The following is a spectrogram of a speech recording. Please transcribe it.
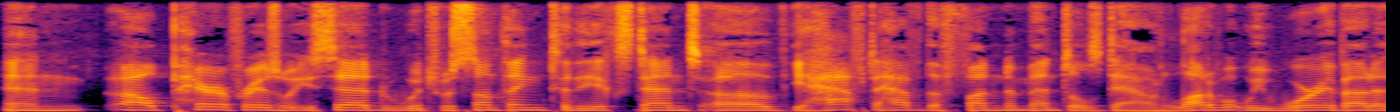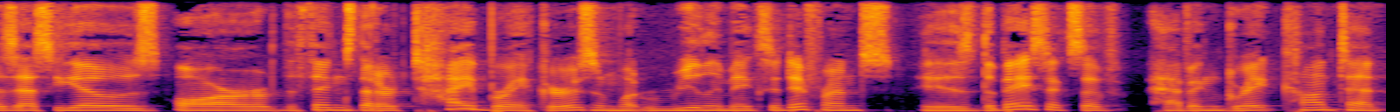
And I'll paraphrase what you said, which was something to the extent of you have to have the fundamentals down. A lot of what we worry about as SEOs are the things that are tiebreakers, and what really makes a difference is the basics of having great content.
